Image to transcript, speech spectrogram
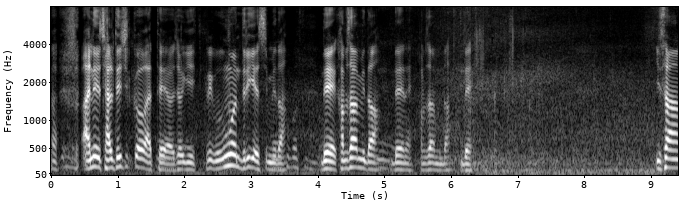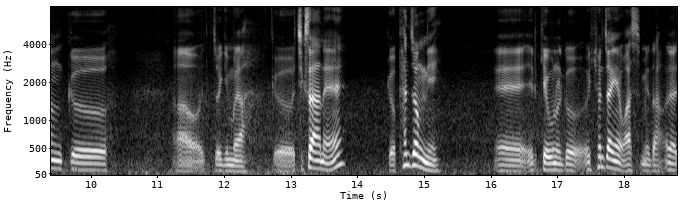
뭐 아니 잘 되실 것 같아요. 저기 그리고 응원 드리겠습니다. 고맙습니다. 네, 감사합니다. 네. 네, 네, 감사합니다. 네. 이상 그 아, 저기 뭐야 그 직산의 그 판정리 에, 이렇게 오늘 그 현장에 왔습니다. 어,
